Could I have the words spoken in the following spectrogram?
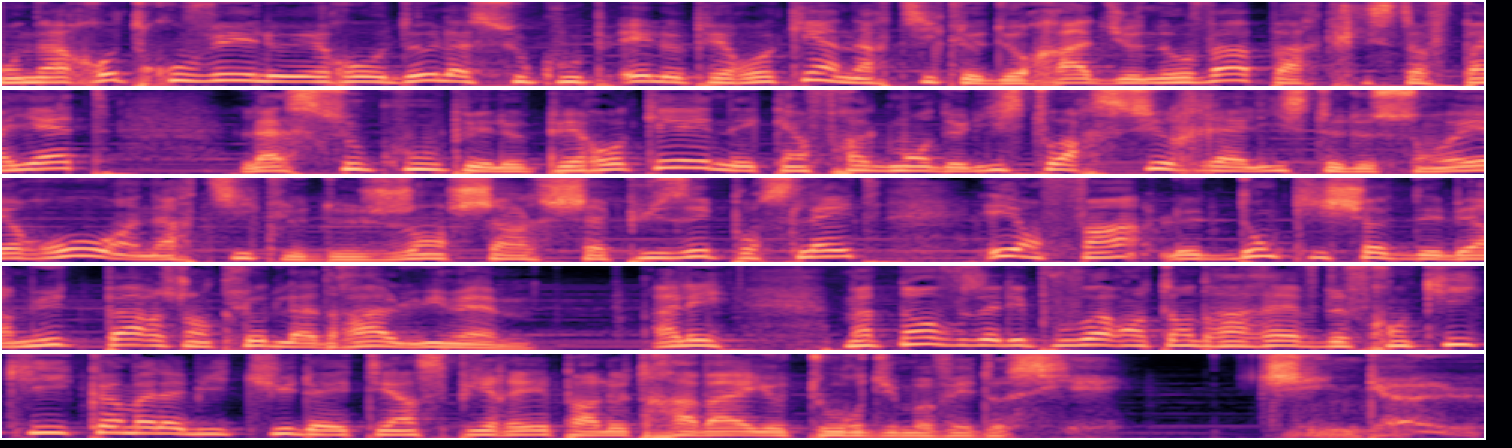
On a retrouvé le héros de la soucoupe et le perroquet, un article de Radio Nova par Christophe Payette. La soucoupe et le perroquet n'est qu'un fragment de l'histoire surréaliste de son héros, un article de Jean-Charles Chapuzet pour Slate, et enfin le Don Quichotte des Bermudes par Jean-Claude Ladra lui-même. Allez, maintenant vous allez pouvoir entendre un rêve de Frankie qui, comme à l'habitude, a été inspiré par le travail autour du mauvais dossier. Jingle.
